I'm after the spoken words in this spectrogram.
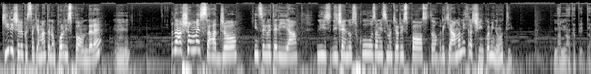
chi riceve questa chiamata e non può rispondere Mm. lascia un messaggio in segreteria dic- dicendo scusami se non ti ho risposto, richiamami tra 5 minuti. No, non ho capito.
